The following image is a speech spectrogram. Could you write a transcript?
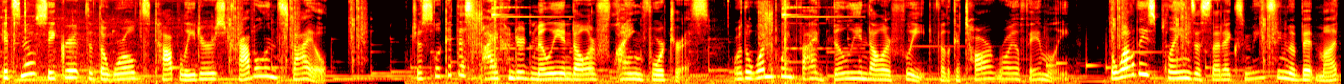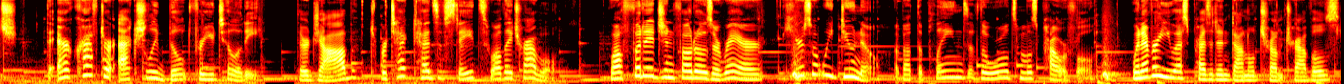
It's no secret that the world's top leaders travel in style. Just look at this $500 million flying fortress, or the $1.5 billion fleet for the Qatar royal family. But while these planes' aesthetics may seem a bit much, the aircraft are actually built for utility. Their job? To protect heads of states while they travel. While footage and photos are rare, here's what we do know about the planes of the world's most powerful. Whenever US President Donald Trump travels,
